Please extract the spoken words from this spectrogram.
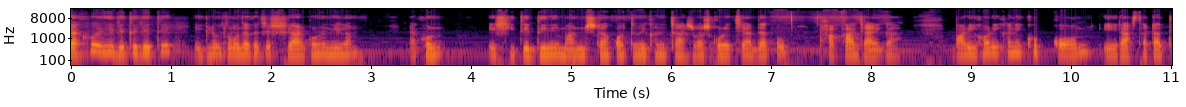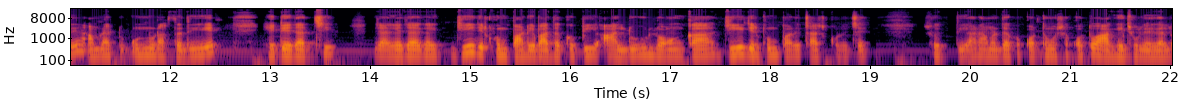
দেখো, এই যেতে যেতে এগুলো তোমাদের কাছে শেয়ার করে নিলাম। এখন এই শীতের দিনে মানুষরা কত এখানে চাষবাস করেছে, আর দেখো, ফাঁকা জায়গা। বাড়িঘর এখানে খুব কম, এই রাস্তাটাতে আমরা একটু অন্য রাস্তা দিয়ে হেঁটে যাচ্ছি। জায়গায় জায়গায় যে যেরকম পারে বাঁধাকপি, আলু, লঙ্কা, যে যেরকম পারে চাষ করেছে। সত্যি, আর আমরা দেখো কত মশা কত আগে চলে গেল।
